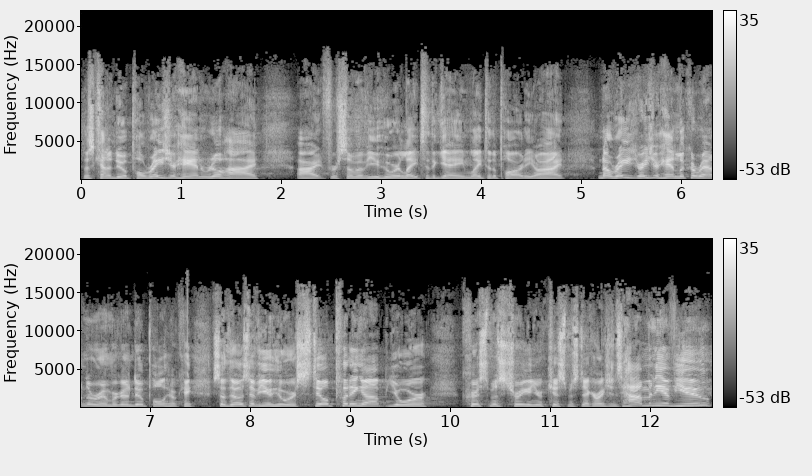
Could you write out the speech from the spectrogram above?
Let's kind of do a poll. Raise your hand real high, all right, for some of you who are late to the game, late to the party, all right? No, raise, raise your hand, look around the room. We're going to do a poll here, okay? So, those of you who are still putting up your Christmas tree and your Christmas decorations, how many of you,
